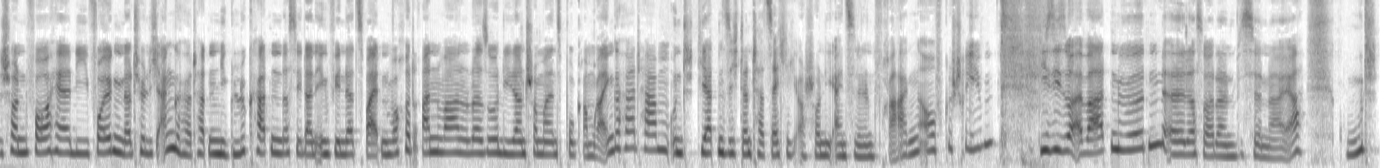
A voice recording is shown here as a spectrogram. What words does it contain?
schon vorher die Folgen natürlich angehört hatten, die Glück hatten, dass sie dann irgendwie in der zweiten Woche dran waren oder so, die dann schon mal ins Programm reingehört haben und die hatten sich dann tatsächlich auch schon die einzelnen Fragen aufgeschrieben, die sie so erwarten erwarten würden. Äh, das war dann ein bisschen, naja, gut.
